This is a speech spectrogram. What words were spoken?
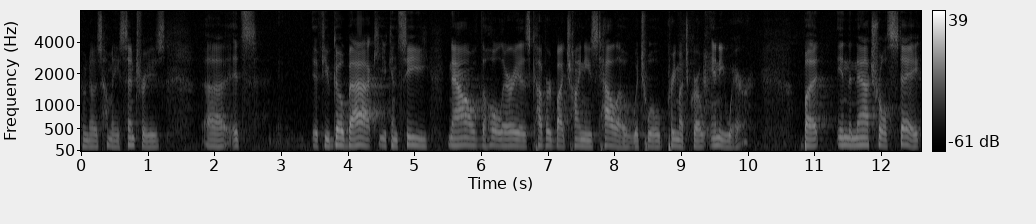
who knows how many centuries. Uh, it's if you go back, you can see now the whole area is covered by Chinese tallow, which will pretty much grow anywhere. But in the natural state,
